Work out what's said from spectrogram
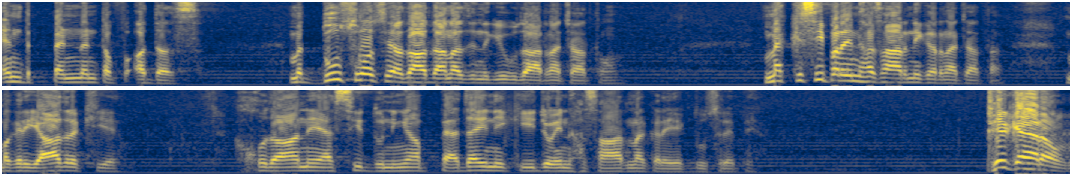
independent of others میں دوسروں سے آزادانہ زندگی گزارنا چاہتا ہوں۔ میں کسی پر انحصار نہیں کرنا چاہتا۔ مگر یاد رکھیے، خدا نے ایسی دنیا پیدا ہی نہیں کی جو انحصار نہ کرے ایک دوسرے پہ۔ پھر کہہ رہا ہوں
